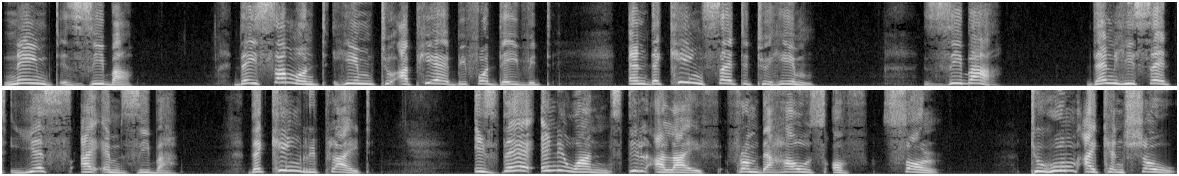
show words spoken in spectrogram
named Ziba. They summoned him to appear before David and the king said to him Ziba. Then he said, Yes, I am Ziba. The king replied, Is there anyone still alive from the house of Saul to whom I can show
